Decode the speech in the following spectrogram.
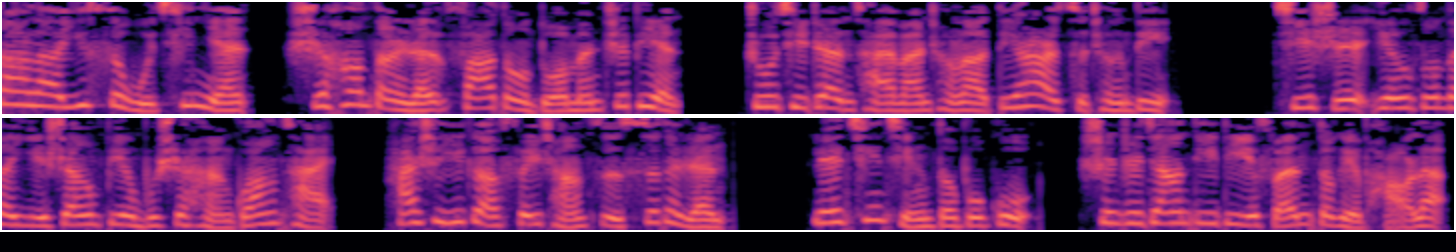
到了一四五七年，石亨等人发动夺门之变，朱祁镇才完成了第二次称帝。其实英宗的一生并不是很光彩，还是一个非常自私的人，连亲情都不顾。甚至将弟弟坟都给刨了。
